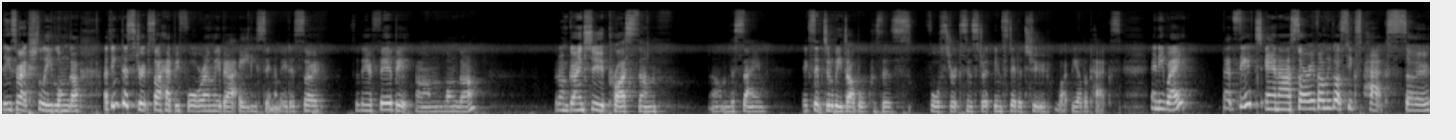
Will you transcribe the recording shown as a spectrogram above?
These are actually longer. I think the strips I had before were only about 80 centimeters, so, so they're a fair bit um, longer. But I'm going to price them um, the same, except it'll be double because there's four strips instead instead of two, like the other packs. Anyway, that's it. And uh, sorry, I've only got six packs, so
